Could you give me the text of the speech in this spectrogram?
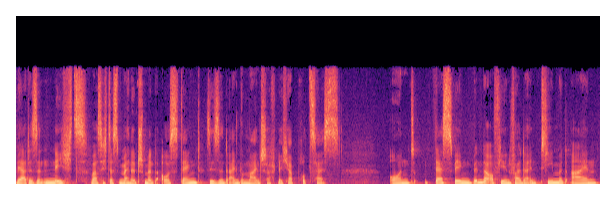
Werte sind nichts, was sich das Management ausdenkt, sie sind ein gemeinschaftlicher Prozess. Und deswegen binde auf jeden Fall dein Team mit ein,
